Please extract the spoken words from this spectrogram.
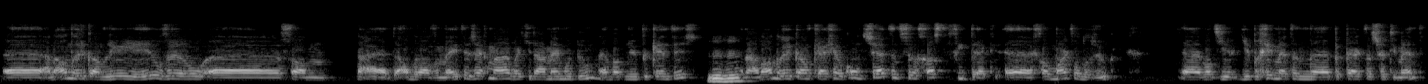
Eh, aan de andere kant leer je heel veel van nou, de anderhalve meter, zeg maar, wat je daarmee moet doen en wat nu bekend is. Mhm. En aan de andere kant krijg je ook ontzettend veel gastenfeedback, gewoon marktonderzoek. Uh, want je, je begint met een uh, beperkt assortiment.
